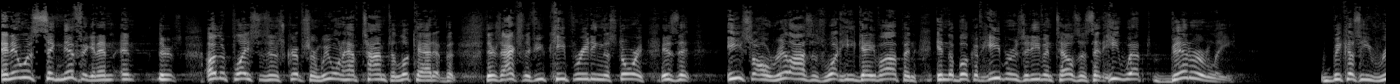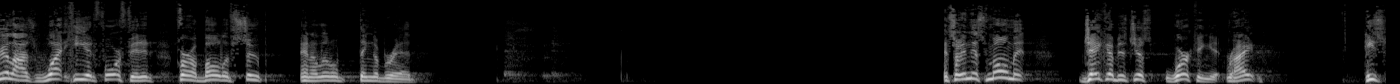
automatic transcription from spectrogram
And it was significant. And, and, there's other places in Scripture, and we won't have time to look at it, but there's actually, if you keep reading the story, is that Esau realizes what he gave up. And in the book of Hebrews, it even tells us that he wept bitterly because he realized what he had forfeited for a bowl of soup and a little thing of bread. And so in this moment, Jacob is just working it, right? He's,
